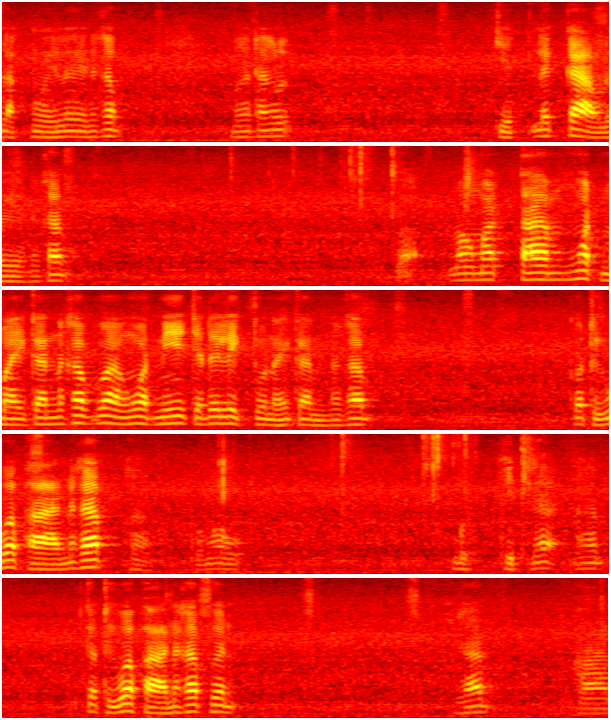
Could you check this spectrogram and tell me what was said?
หลักหน่วยเลยนะครับ มาทั้ง 7 และ 9 เลยนะครับก็ลองมาตามงวดใหม่กันนะครับ ว่างวดนี้จะได้เลขตัวไหนกันนะครับ ก็ถือว่าผ่านนะครับอ่าผมเอาหมึกผิดแล้วนะครับ ก็ถือว่าผ่านนะครับเพื่อนนะครับผ่าน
